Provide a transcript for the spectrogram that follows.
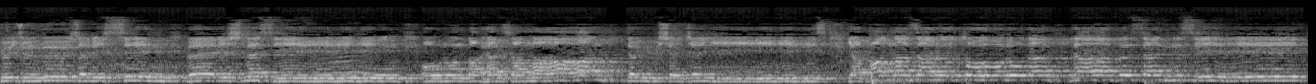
Gücümüz erişsin ve erişmesin. Uğrunda her zaman dövüşeceğiz Yapamazlar tuğrular labı sensin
